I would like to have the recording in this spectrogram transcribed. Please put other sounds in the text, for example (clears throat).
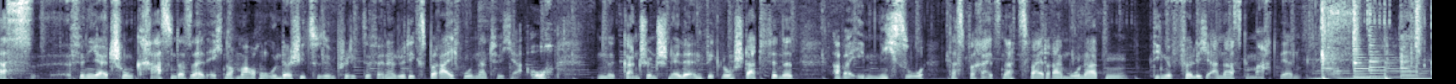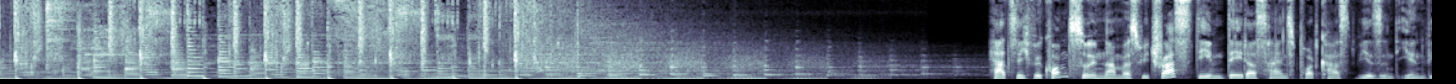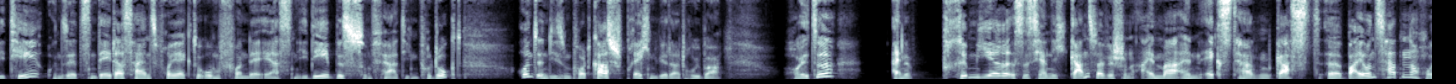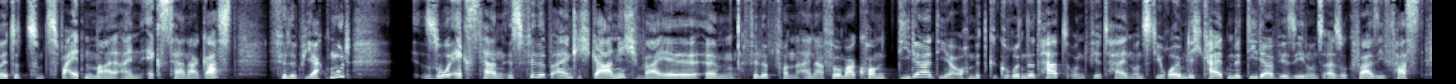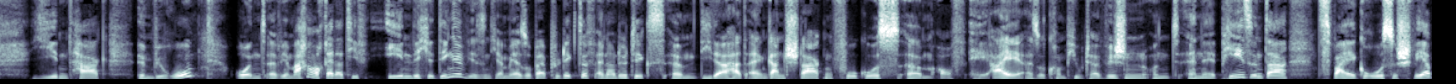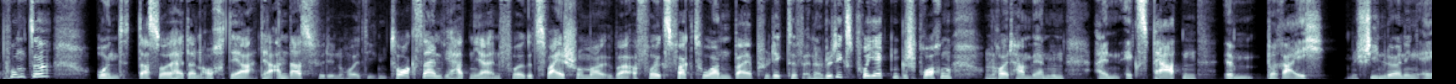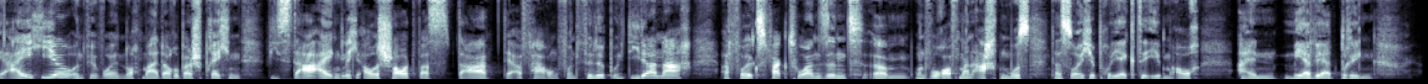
das finde ich halt schon krass und das ist halt echt nochmal auch ein Unterschied zu dem Predictive Analytics Bereich, wo natürlich ja auch eine ganz schön schnelle Entwicklung stattfindet, aber eben nicht so, dass bereits nach zwei, drei Monaten Dinge völlig anders gemacht werden. Herzlich willkommen zu In Numbers We Trust, dem Data Science Podcast. Wir sind INWT und setzen Data Science Projekte um von der ersten Idee bis zum fertigen Produkt. Und in diesem Podcast sprechen wir darüber. Heute eine Premiere ist es ja nicht ganz, weil wir schon einmal einen externen Gast äh, bei uns hatten. Heute zum zweiten Mal ein externer Gast, Philipp Jackmuth so extern ist Philipp eigentlich gar nicht, weil ähm, Philipp von einer Firma kommt, Dida, die er auch mitgegründet hat und wir teilen uns die Räumlichkeiten mit Dida. Wir sehen uns also quasi fast jeden Tag im Büro und äh, wir machen auch relativ ähnliche Dinge. Wir sind ja mehr so bei Predictive Analytics. Ähm, Dida hat einen ganz starken Fokus ähm, auf AI, also Computer Vision und NLP sind da zwei große Schwerpunkte. Und das soll halt dann auch der, der Anlass für den heutigen Talk sein. Wir hatten ja in Folge zwei schon mal über Erfolgsfaktoren bei Predictive Analytics Projekten gesprochen. Und heute haben wir nun einen Experten im Bereich Machine Learning AI hier und wir wollen nochmal darüber sprechen, wie es da eigentlich ausschaut, was da der Erfahrung von Philipp und Dida nach Erfolgsfaktoren sind ähm, und worauf man achten muss, dass solche Projekte eben auch einen Mehrwert bringen.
